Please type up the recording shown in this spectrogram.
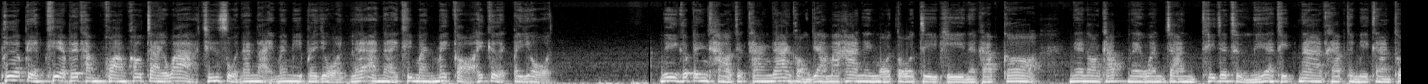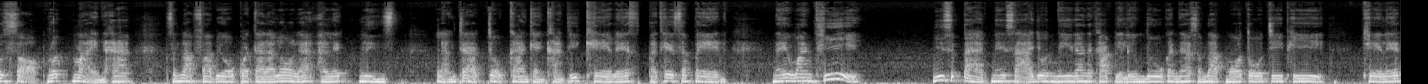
เพื่อเปรียบเทียบและทำความเข้าใจว่าชิ้นส่วนอันไหนไม่มีประโยชน์ และอันไหนที่มันไม่ก่อให้เกิดประโยชน์ นี่ก็เป็นข่าวจากทางด้านของ Yamaha ใน Moto GP นะครับก็ แน่นอนครับในวันจันทร์ที่จะถึงนี้อาทิตย์หน้าครับจะมีการทดสอบรถใหม่นะฮะสำหรับฟาบิโอกวตาลาโ o และอเล็กลินส์หลังจากจบการแข่งขันที่เคเลสประเทศสเปน ในวันที่ 28 เมษายนนี้แล้วนะครับ อย่าลืมดูกันนะสำหรับ Moto GP เคเลส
